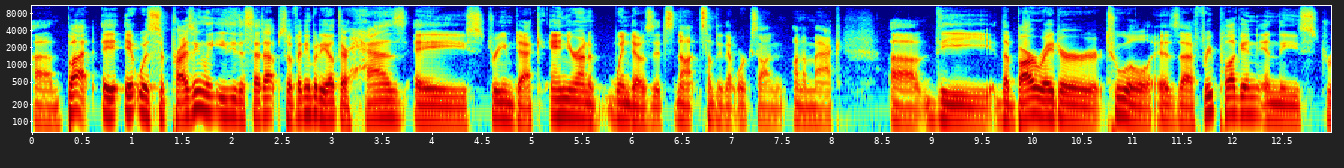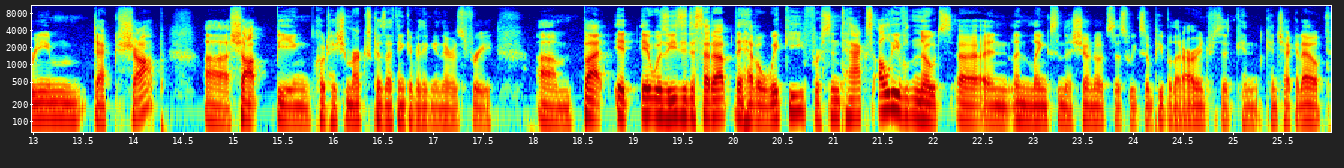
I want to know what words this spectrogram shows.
Um, but it, it was surprisingly easy to set up. So if anybody out there has a Stream Deck and you're on a Windows, it's not something that works on on a Mac. Uh, the the BarRaider tool is a free plugin in the Stream Deck shop. Uh, shop being quotation marks because I think everything in there is free. Um, but it, it was easy to set up. They have a wiki for syntax. I'll leave notes uh, and, and links in the show notes this week so people that are interested can can check it out.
